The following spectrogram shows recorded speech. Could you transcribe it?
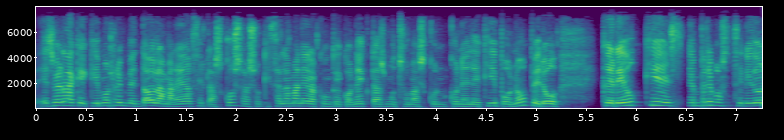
es verdad que, hemos reinventado la manera de hacer las cosas o quizá la manera con que conectas mucho más con, el equipo, ¿no? Pero creo que siempre hemos tenido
